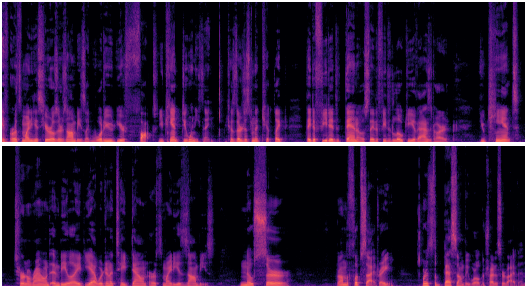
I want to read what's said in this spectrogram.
if Earth's mightiest heroes are zombies, like what are you? You're fucked. You can't do anything because they're just gonna kill. Like they defeated Thanos, they defeated Loki of Asgard. You can't turn around and be like, "Yeah, we're gonna take down Earth's mightiest zombies." No, sir. But on the flip side, right? What is the best zombie world to try to survive in?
